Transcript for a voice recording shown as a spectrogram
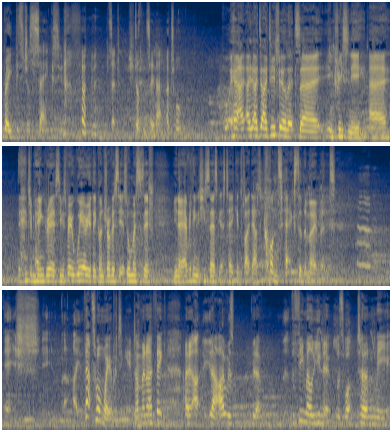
rape is just sex you know she doesn't say that at all well, yeah, I, I, I, do feel that uh, increasingly uh, Germaine Greer seems very weary of the controversy. It's almost as if you know everything that she says gets taken slightly out of context at the moment. That's one way of putting it. I mean, I think I, you know, I was you know the Female Eunuch was what turned me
